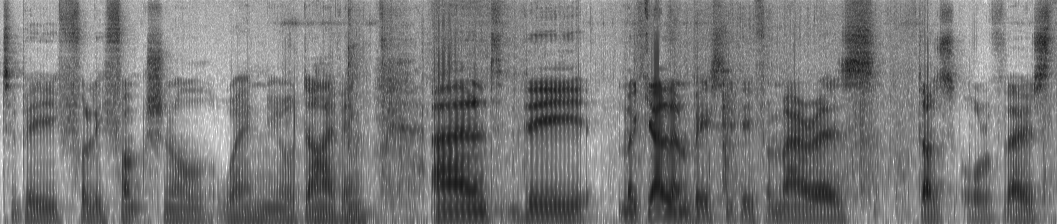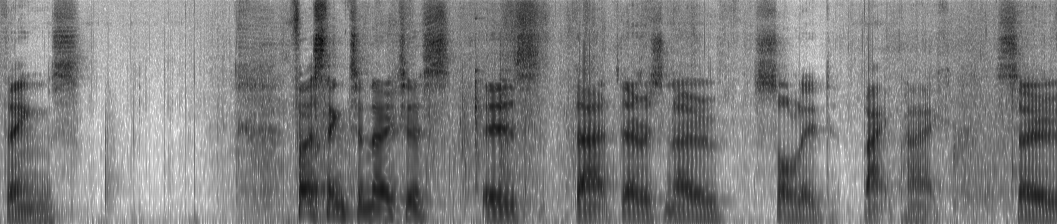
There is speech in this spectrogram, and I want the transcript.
to be fully functional when you're diving. And the Magellan BCD from Mares does all of those things. First thing to notice is that there is no solid backpack. So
